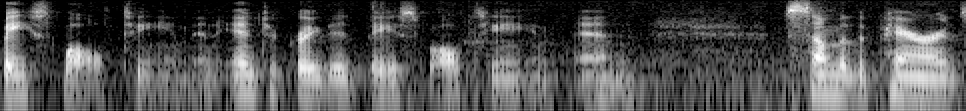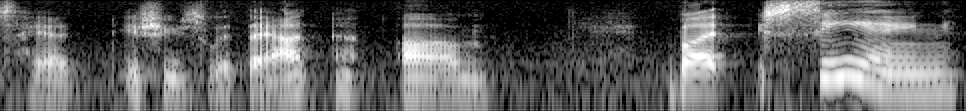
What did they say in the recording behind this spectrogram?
baseball team, an integrated baseball team, and some of the parents had issues with that. Um, but seeing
